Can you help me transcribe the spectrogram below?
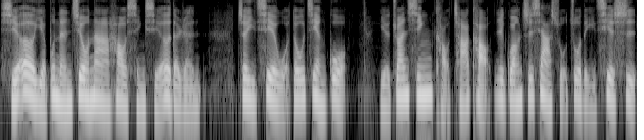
邪恶也不能救那好行邪恶的人，这一切我都见过，也专心考察考日光之下所做的一切事。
